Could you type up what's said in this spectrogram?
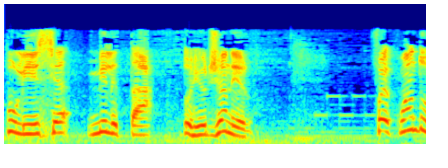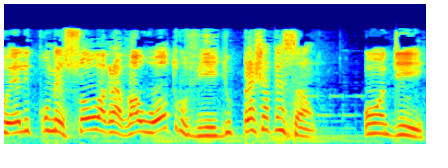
Polícia Militar do Rio de Janeiro. Foi quando ele começou a gravar o outro vídeo, preste atenção, onde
